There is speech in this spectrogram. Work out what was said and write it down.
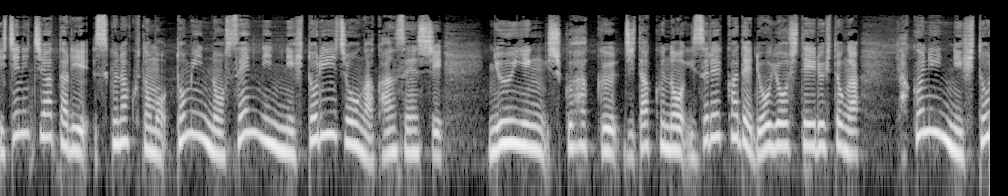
1日あたり少なくとも都民の1000人に1人以上が感染し入院、宿泊、自宅のいずれかで療養している人が100人に1人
